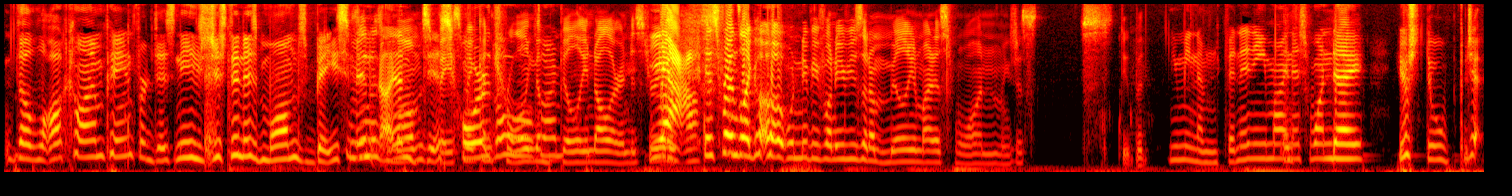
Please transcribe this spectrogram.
the law campaign for Disney. He's just in his mom's basement. He's in his mom's Discord basement controlling the time. billion dollar industry. Yeah. His friend's like, oh, wouldn't it be funny if you said a million minus one? He's just stupid. You mean infinity minus one day? You're stupid. J-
